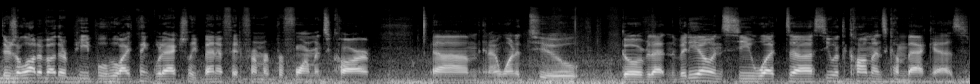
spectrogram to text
there's a lot of other people who I think would actually benefit from a performance car, um, and I wanted to go over that in the video and see what uh, see what the comments come back as.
